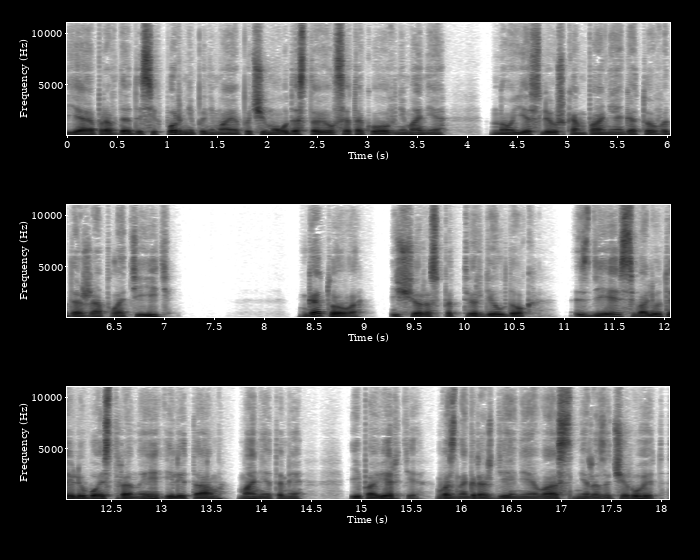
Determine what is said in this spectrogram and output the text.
Я, правда, до сих пор не понимаю, почему удостоился такого внимания, но если уж компания готова даже оплатить... Готово, еще раз подтвердил док. Здесь валютой любой страны или там монетами. И поверьте, вознаграждение вас не разочарует.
